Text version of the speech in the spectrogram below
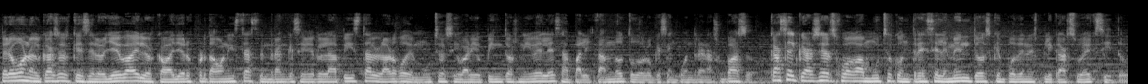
Pero bueno, el caso es que se lo lleva y los caballeros protagonistas tendrán que seguirle la pista a lo largo de muchos y variopintos niveles apalizando todo lo que se encuentren a su paso. Castle Crashers juega mucho con tres elementos que pueden explicar su éxito.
